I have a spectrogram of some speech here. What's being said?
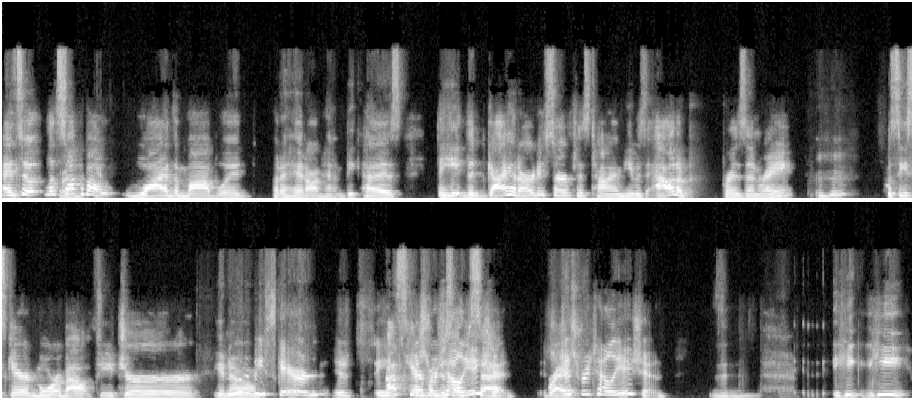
And so let's talk Right, yeah. about why the mob would put a hit on him because the he, the guy had already served his time. He was out of prison, right? mhm. Was he scared more about future, you know? wouldn't be scared. It's, Not it's scared, just but just retaliation. It's Right. just retaliation. He he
